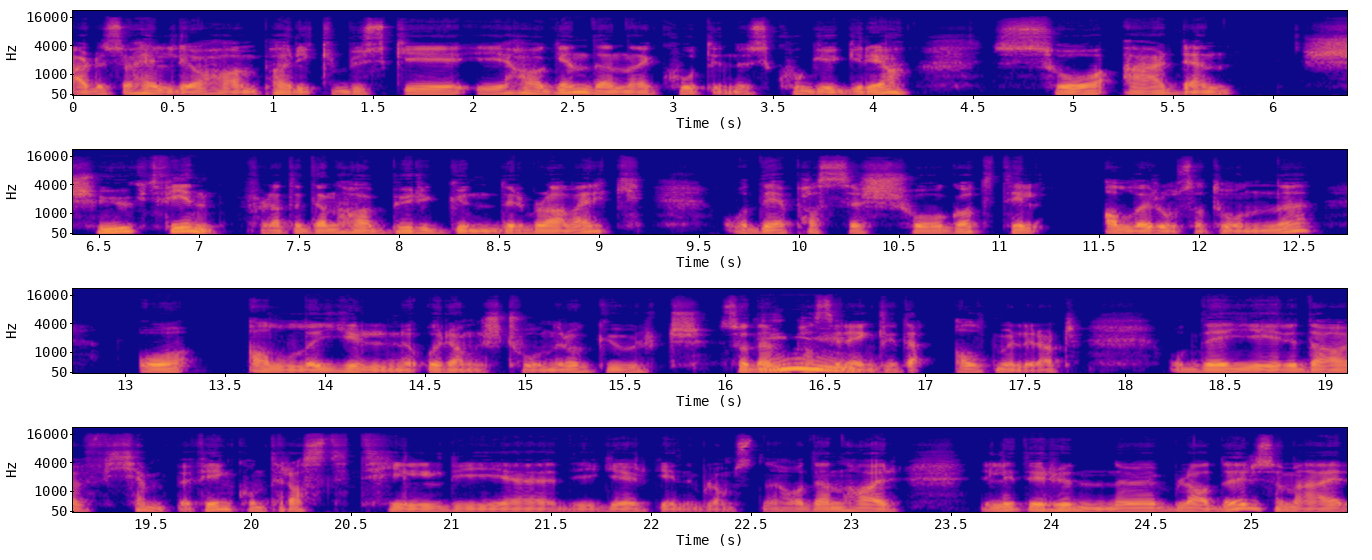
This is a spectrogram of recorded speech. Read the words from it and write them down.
er du så heldig å ha en parykkbusk i, i hagen, denne Cotinus cogygria, så er den sjukt fin, for den har burgunder bladverk, og det passer så godt til alle rosatonene og alle gylne oransjetoner og gult, så den Mm. passer egentlig til alt mulig rart. Og det gir da kjempefin kontrast til de, de georgineblomstene, og den har litt runde blader som er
